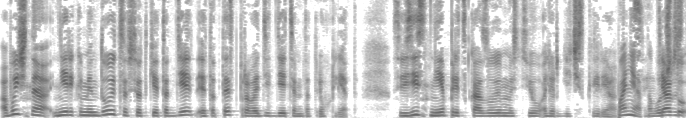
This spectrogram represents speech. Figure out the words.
обычно не рекомендуется все-таки этот, этот тест проводить детям до трех лет в связи с непредсказуемостью аллергической реакции. Понятно. Вот что,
